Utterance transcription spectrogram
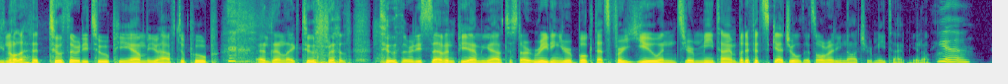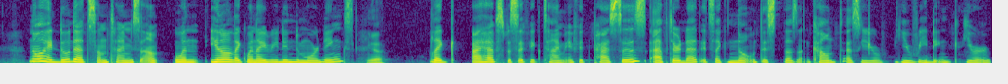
you know that at 2:32 p.m. you have to poop and then like 2 2:37 p.m. you have to start reading your book that's for you and it's your me time but if it's scheduled it's already not your me time you know Yeah. No, I do that sometimes. Um, when you know, like when I read in the mornings, yeah like I have specific time. If it passes after that, it's like no, this doesn't count as you you reading. You're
